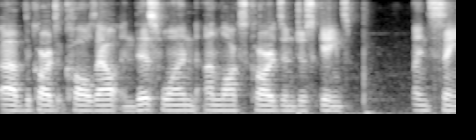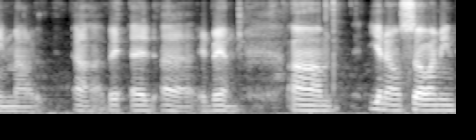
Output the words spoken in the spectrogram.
of the cards it calls out, and this one unlocks cards and just gains insane amount of uh, uh, advantage. Um, you know, so I mean,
